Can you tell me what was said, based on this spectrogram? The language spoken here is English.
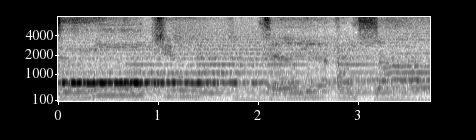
to meet you, tell you I'm sorry.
